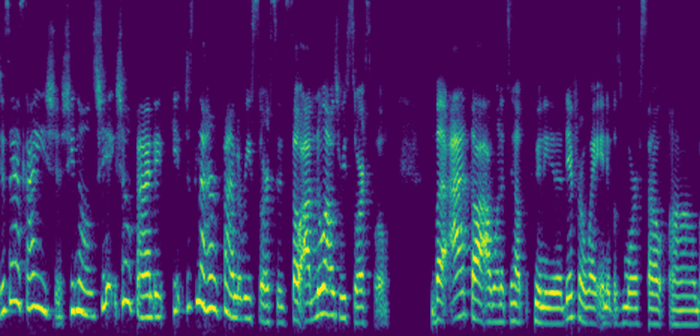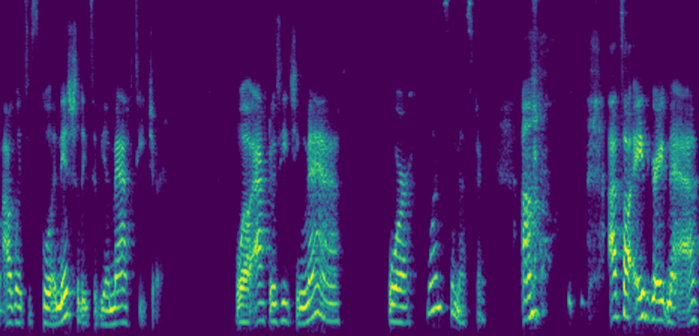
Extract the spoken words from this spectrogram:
"Just ask Aisha. She knows. She she'll find it. Get, just let her find the resources." So I knew I was resourceful. But I thought I wanted to help the community in a different way. And it was more so um, I went to school initially to be a math teacher. Well, after teaching math for one semester. Um, I taught eighth grade math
